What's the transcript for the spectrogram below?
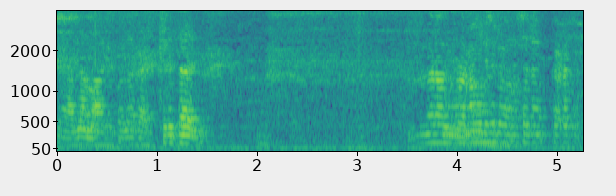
കാരണം റെസ്റ്റ് എടുത്താൽ നിങ്ങളുടെ കിടക്കും.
